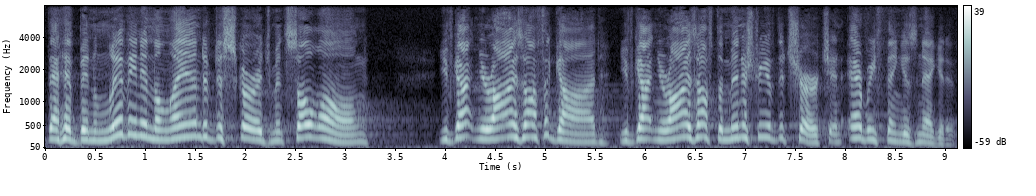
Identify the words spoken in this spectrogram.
that have been living in the land of discouragement so long, you've gotten your eyes off of God, you've gotten your eyes off the ministry of the church, and everything is negative.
